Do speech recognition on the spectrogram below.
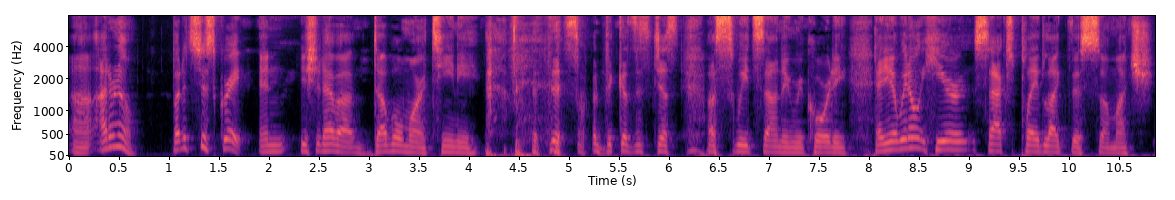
Uh, I don't know, but it's just great. And you should have a double martini with this one because it's just a sweet sounding recording. And, you know, we don't hear sax played like this so much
